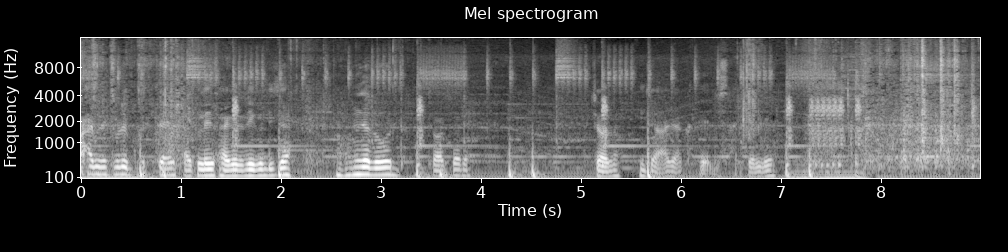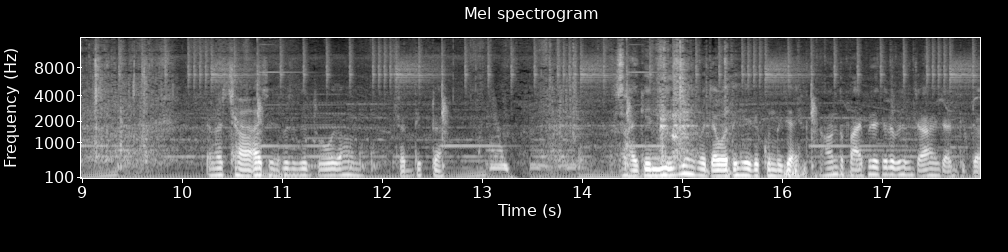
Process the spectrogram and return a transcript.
পাইপে চলে ঘুরতে সাইকেলে সাইকেলে দিয়ে যা এখন যা রোড চড় চড়ে চলো যা যাক সাইকেল দিয়ে এবার ছায়া আছে এবার যদি রোদ এখন চারদিকটা সাইকেল নিয়ে গিয়ে এবার যাব দেখি কোন দিকে যায় এখন তো পাইপে চলে বেশি যাওয়া হয় চারদিকটা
